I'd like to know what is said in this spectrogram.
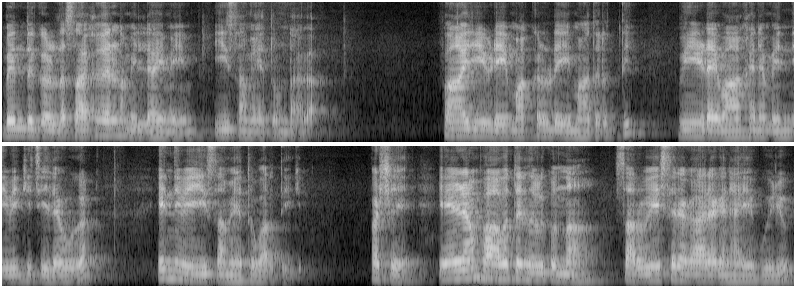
ബന്ധുക്കളുടെ സഹകരണമില്ലായ്മയും ഈ സമയത്തുണ്ടാകാം. ഭാര്യയുടെയും മക്കളുടെയും അതിർത്തി വീട് വാഹനം എന്നിവയ്ക്ക് ചിലവുകൾ എന്നിവ ഈ സമയത്ത് വർദ്ധിക്കും. പക്ഷേ ഏഴാം ഭാവത്തിൽ നിൽക്കുന്ന സർവേശ്വരകാരകനായ ഗുരു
